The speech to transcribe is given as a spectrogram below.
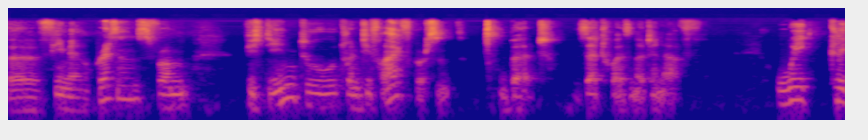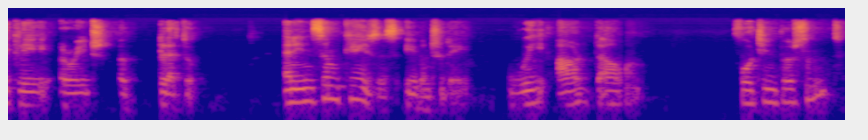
uh, female presence from 15 to 25%, but that was not enough. We quickly reached a plateau. And in some cases, even today, we are down 14%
